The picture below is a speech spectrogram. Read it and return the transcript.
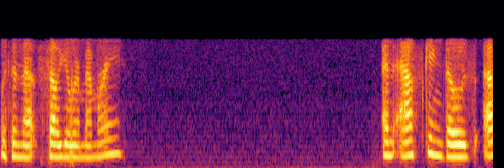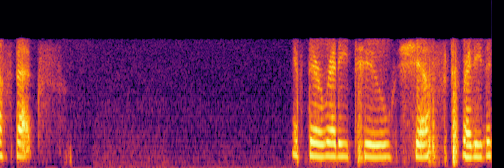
within that cellular memory. And asking those aspects if they're ready to shift, ready to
